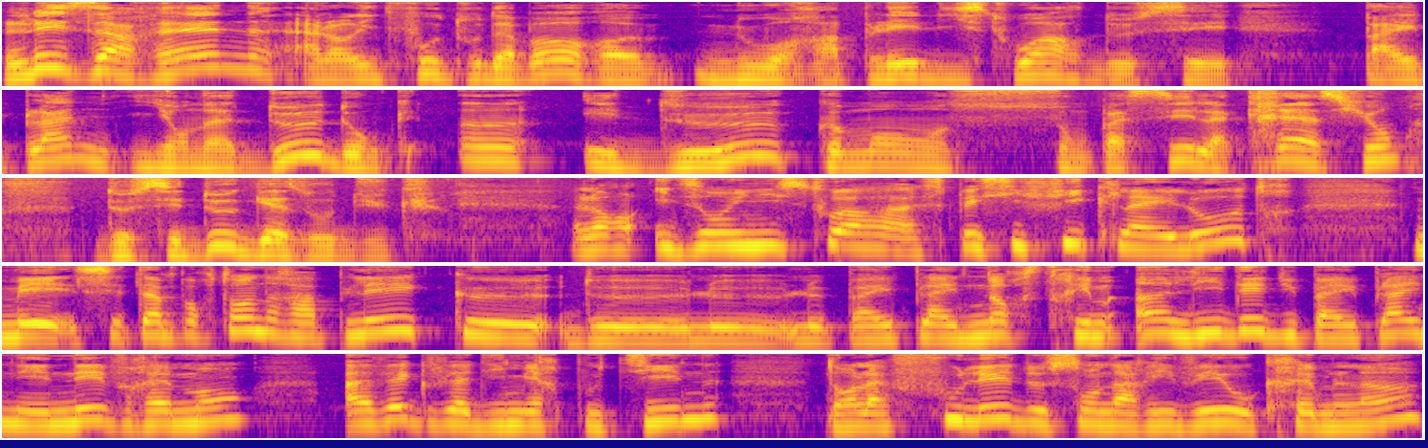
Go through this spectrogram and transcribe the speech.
Les Arènes. Alors il faut tout d'abord euh, nous rappeler l'histoire de ces pipelines. Il y en a deux, donc un et deux. Comment sont passées la création de ces deux gazoducs? Alors, ils ont une histoire spécifique l'un et l'autre, mais c'est important de rappeler que de, le, pipeline Nord Stream 1, l'idée du pipeline est née vraiment avec Vladimir Poutine dans la foulée de son arrivée au Kremlin,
